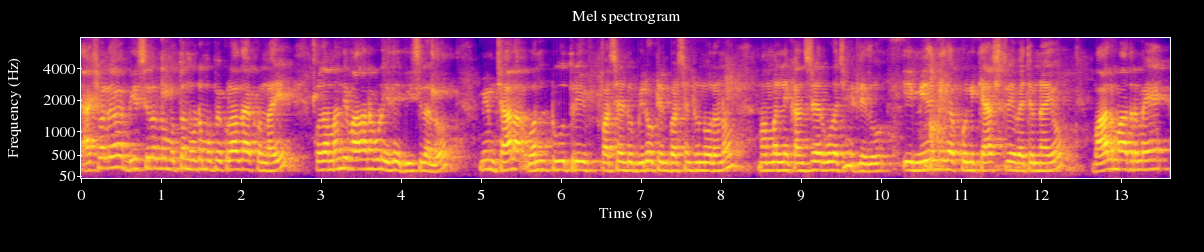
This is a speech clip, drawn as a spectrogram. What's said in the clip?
యాక్చువల్గా బీసీలలో మొత్తం నూట ముప్పై కులాల దాకా ఉన్నాయి. కొంతమంది వాదన కూడా ఇదే బీసీలలో మేము చాలా one two three percent below ten percent ఉన్న వాళ్ళను మమ్మల్ని కన్సిడర్ కూడా చేయట్లేదు. ఈ మీద మీద కొన్ని క్యాస్ట్లు ఏవైతే ఉన్నాయో వాళ్ళు మాత్రమే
